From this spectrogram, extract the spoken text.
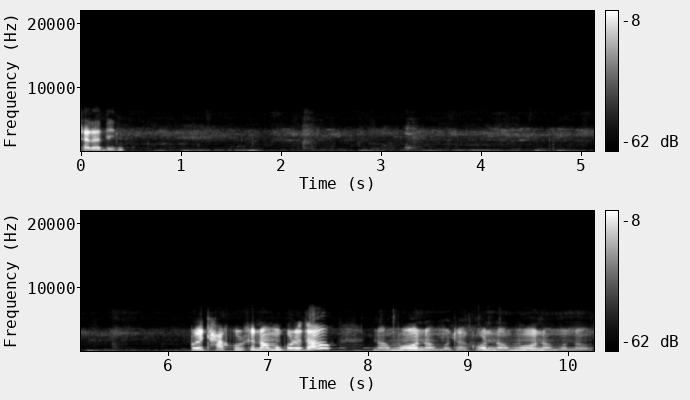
সারাদিন। ওই ঠাকুরকে নম করে দাও? নমো নমো ঠাকুর, নমো নমো নমো।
